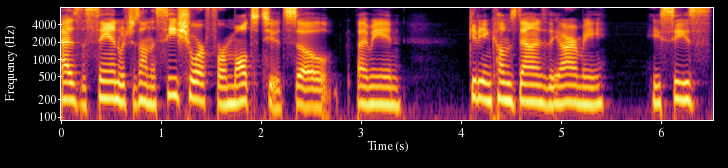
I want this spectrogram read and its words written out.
as the sand which is on the seashore for multitude. So, I mean, Gideon comes down to the army, he sees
